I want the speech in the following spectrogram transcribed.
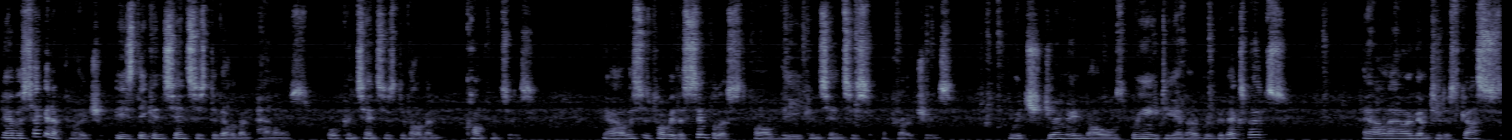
Now, the second approach is the consensus development panels or consensus development conferences. Now, this is probably the simplest of the consensus approaches, which generally involves bringing together a group of experts and allowing them to discuss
